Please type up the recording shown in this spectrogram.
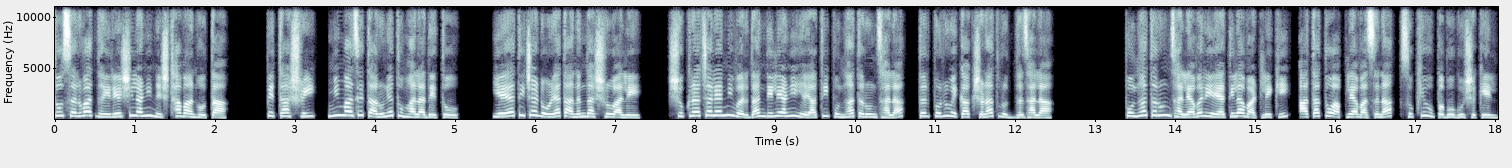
तो सर्वात धैर्यशील आणि निष्ठावान होता. पिताश्री मी माझे तारुण्य तुम्हाला देतो. ययातीच्या डोळ्यात आनंदाश्रू आले. शुक्राचार्यांनी वरदान दिले आणि ययाती पुन्हा तरुण झाला तर परू एका क्षणात वृद्ध झाला. पुन्हा तरुण झाल्यावर ययातीला वाटले की आता तो आपल्या वासना सुखी उपभोगू शकेल.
